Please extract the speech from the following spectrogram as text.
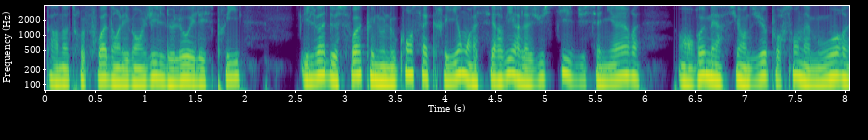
par notre foi dans l'évangile de l'eau et l'esprit, il va de soi que nous nous consacrions à servir la justice du Seigneur en remerciant Dieu pour son amour.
